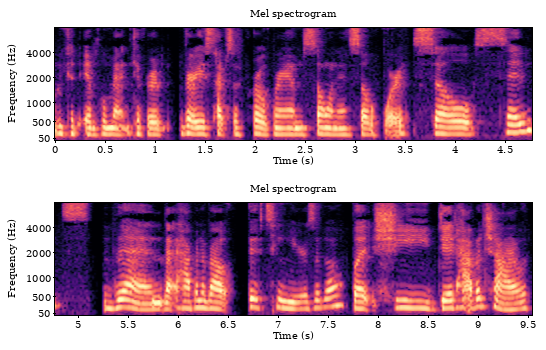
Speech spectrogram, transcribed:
we could implement different various types of programs, so on and so forth. So since then, that happened about 15 years ago, but she did have a child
